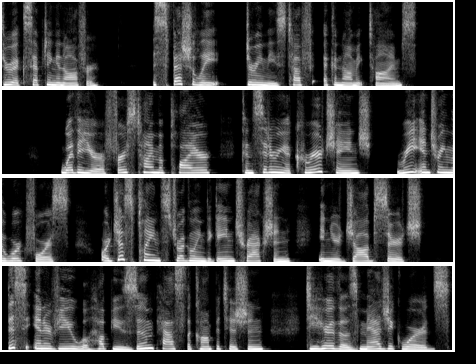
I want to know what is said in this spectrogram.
through accepting an offer, especially during these tough economic times. Whether you're a first time applier, considering a career change, re entering the workforce, or just plain struggling to gain traction in your job search, this interview will help you zoom past the competition to hear those magic words.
